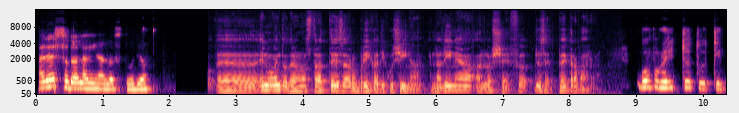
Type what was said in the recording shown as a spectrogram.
Adesso do la linea allo studio. Eh, è il momento della nostra attesa rubrica di cucina. La linea allo chef Giuseppe Craparo. Buon pomeriggio a tutti.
